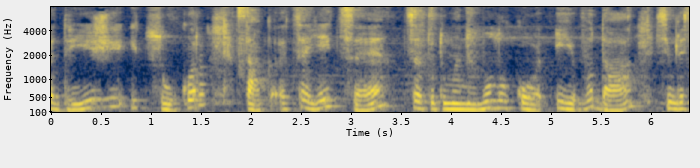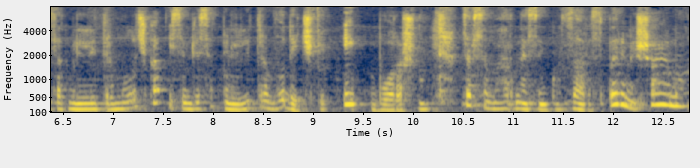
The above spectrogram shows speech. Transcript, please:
дріжджі і цукор. Так, це яйце, це тут у мене молоко і вода, 70 мл молочка і 70 мл водички і борошно. Це все ми гарнесенько зараз перемішаємо,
